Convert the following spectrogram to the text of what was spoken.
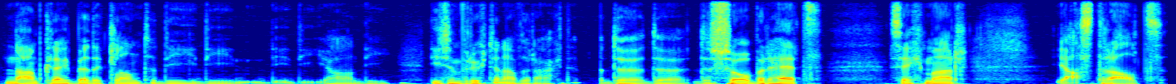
naam krijgt bij de klanten die, die, die, ja, die, die zijn vruchten afdraagt. De, de, de soberheid, zeg maar, ja, straalt,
